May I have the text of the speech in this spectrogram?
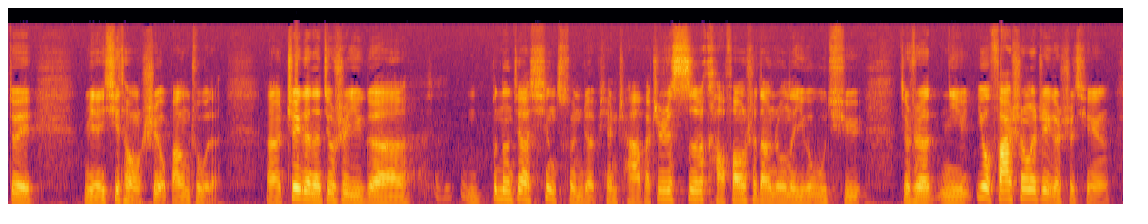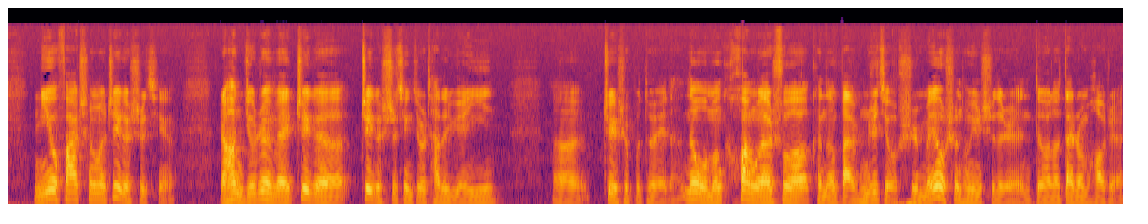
对免疫系统是有帮助的。呃，这个呢就是一个，嗯，不能叫幸存者偏差吧，这是思考方式当中的一个误区，就是说你又发生了这个事情，你又发生了这个事情，然后你就认为这个这个事情就是它的原因。呃，这是不对的。那我们换过来说，可能百分之九十没有生酮饮食的人得了带状疱疹，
